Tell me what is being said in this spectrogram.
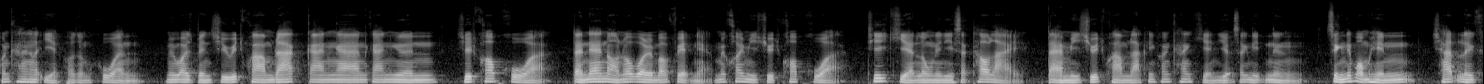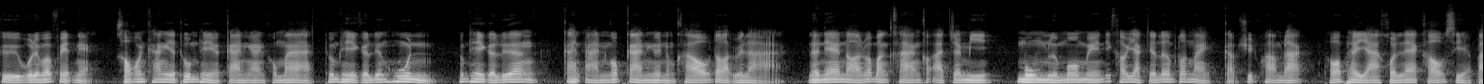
ค่อนข้างละเอียดพอสมควร ไม่ว่าจะเป็นชีวิตความรัก การงาน การเงิน ชีวิตครอบครัว แต่แน่นอนว่าวอร์เรนบัฟเฟตเนี่ยไม่ค่อยมีชีวิตครอบครัว ที่เขียนลงในนี้สักเท่าไหร่ แต่มีชีวิตความรักที่ค่อนข้างเขียนเยอะสักนิดหนึ่งสิ่งที่ผมเห็นชัดเลยคือวอร์เรนบัฟเฟตเนี่ยเขาค่อนข้างจะทุ่มเทกับการงานเขามาก ทุ่มเทกับเรื่องหุ้น ทุ่มเทกับเรื่อง การอ่านงบการเงินของเขาตลอดเวลา และแน่นอนว่าบางครั้งเขาอาจจะมีมุมหรือ moment ที่เขาอยากจะเริ่มต้นใหม่กับชีวิตความรัก เพราะว่าภรรยาคนแรกเขาเสียไป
